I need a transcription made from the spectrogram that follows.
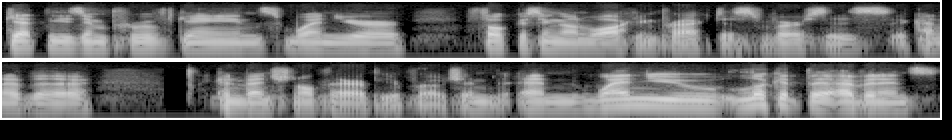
get these improved gains when you're focusing on walking practice versus kind of the conventional therapy approach. And, and when you look at the evidence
